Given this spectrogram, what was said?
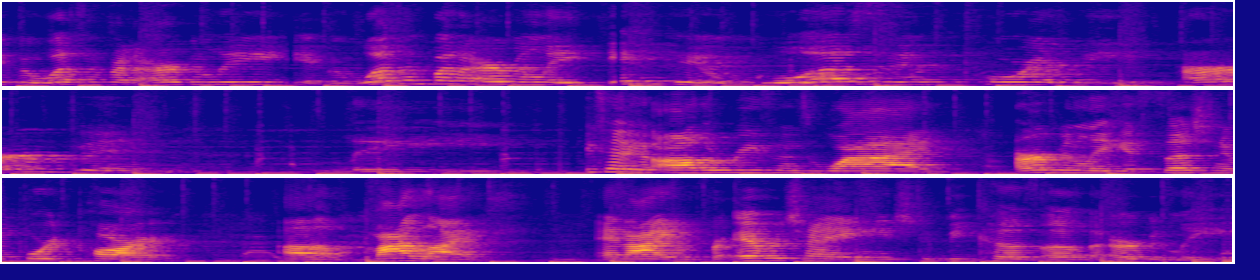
if it wasn't for the Urban League, if it wasn't for the Urban League, if it wasn't for the Urban League. Let me tell you all the reasons why Urban League is such an important part of my life and I am forever changed because of the Urban League.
